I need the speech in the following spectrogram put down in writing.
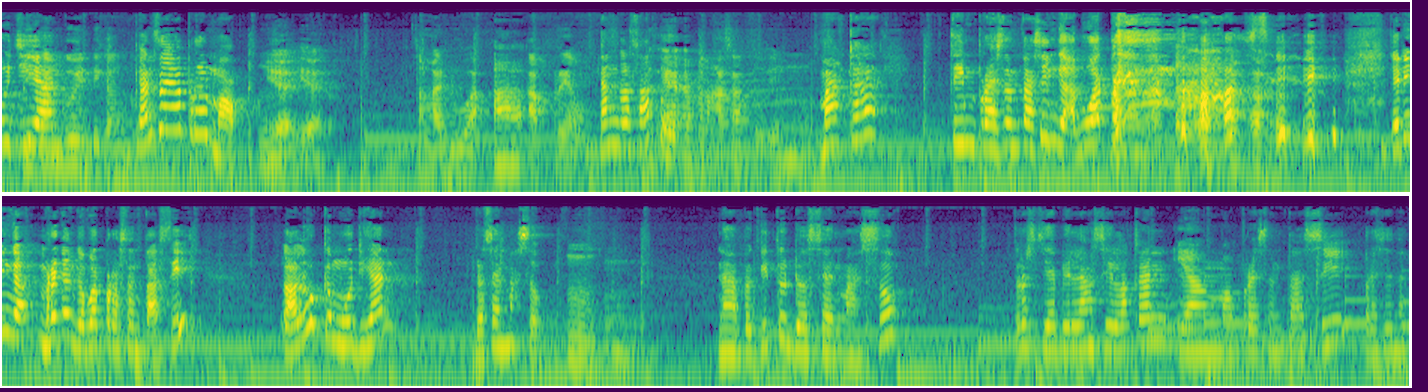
ujian Digangguin, digangguin. kan saya April Mop Iya, iya. tanggal 2 Ah. April. tanggal satu Eh, apa tanggal 1 ya? Hmm. maka tim presentasi nggak buat presentasi jadi nggak mereka nggak buat presentasi lalu kemudian dosen masuk Hmm. Hmm. nah begitu dosen masuk terus dia bilang silakan yang mau presentasi presentasi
